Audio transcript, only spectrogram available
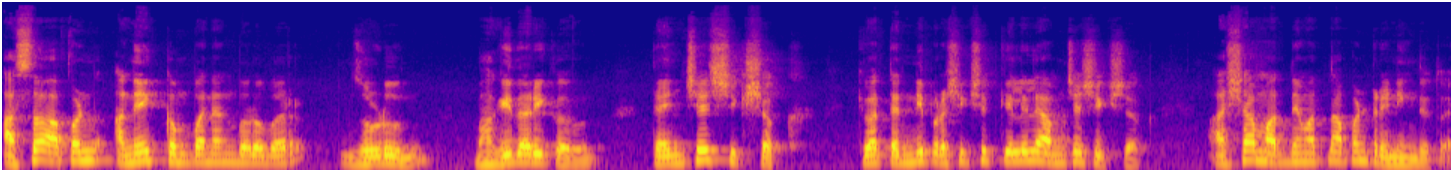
असं आपण अनेक कंपन्यांबरोबर जोडून भागीदारी करून त्यांचे शिक्षक किंवा त्यांनी प्रशिक्षित केलेले आमचे शिक्षक अशा माध्यमातून आपण ट्रेनिंग देतोय.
